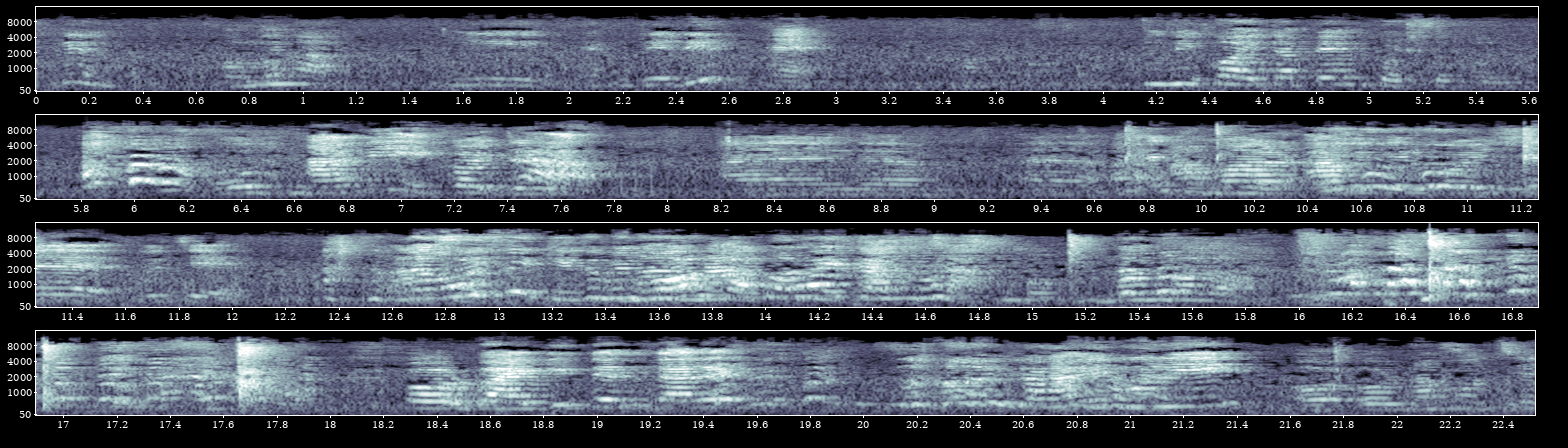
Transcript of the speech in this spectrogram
ওকে? মুহিমা তুমি রেডি হ্যাঁ। তুমি কয়টা প্রেম করছ বলো? আমি কয়টা? Um, uh, আমার আমি বের বয়সে ওই যে না হইছে কি তুমি বল নাম বলো, আচ্ছা, বলো। ওর তারে আমি বলি ওর নাম হচ্ছে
